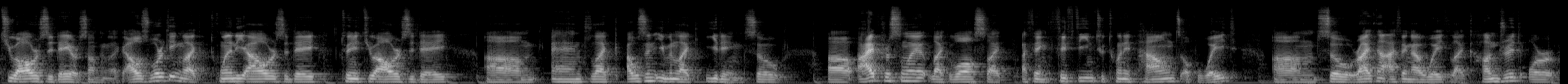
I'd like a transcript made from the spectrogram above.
two hours a day or something like I was working like 20 hours a day 22 hours a day um, and like I wasn't even like eating. So uh, I personally like lost like I think 15 to 20 pounds of weight. Um, so right now I think I weigh like 100 or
